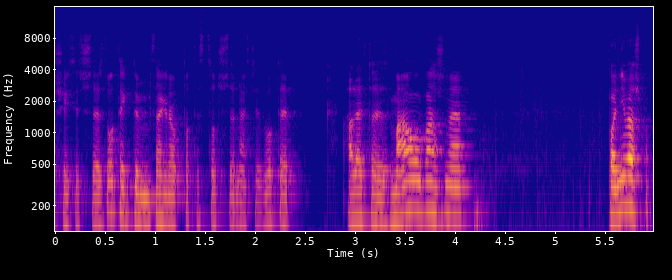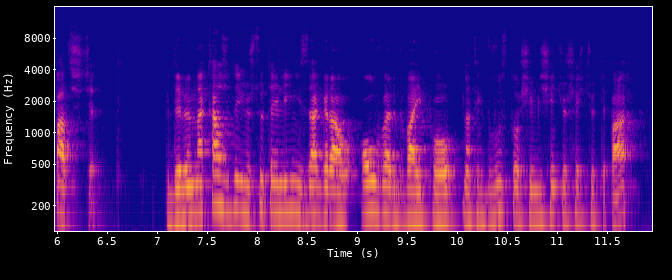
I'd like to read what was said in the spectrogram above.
604 zł, gdybym zagrał po te 114 zł, ale to jest mało ważne, ponieważ popatrzcie, gdybym na każdej już tutaj linii zagrał over 2,5 na tych 286 typach,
